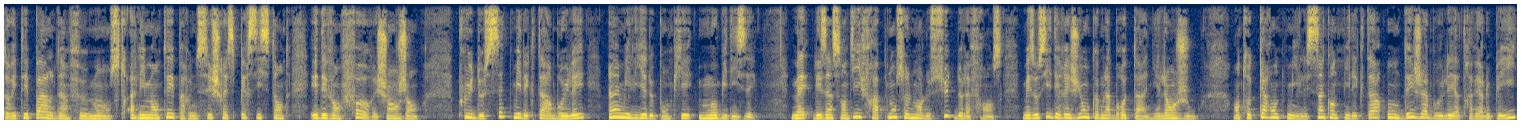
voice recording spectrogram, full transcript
l'autorité parle d'un feu monstre alimenté par une sécheresse persistante et des vents forts et changeants plus de 7000 hectares brûlés, un millier de pompiers mobilisés. Mais les incendies frappent non seulement le sud de la France, mais aussi des régions comme la Bretagne et l'Anjou. Entre 40 000 et 50 000 hectares ont déjà brûlé à travers le pays,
